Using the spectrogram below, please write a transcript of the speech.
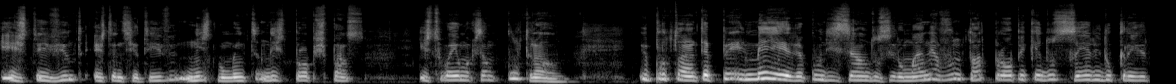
este evento, esta iniciativa, neste momento, neste próprio espaço, isto é uma questão cultural. E, portanto, a primeira condição do ser humano é a vontade própria, que é do ser e do querer.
